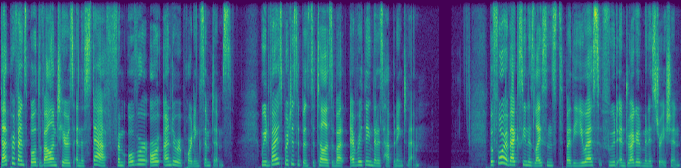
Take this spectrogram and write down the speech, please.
That prevents both the volunteers and the staff from over or underreporting symptoms. We advise participants to tell us about everything that is happening to them. Before a vaccine is licensed by the US Food and Drug Administration,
